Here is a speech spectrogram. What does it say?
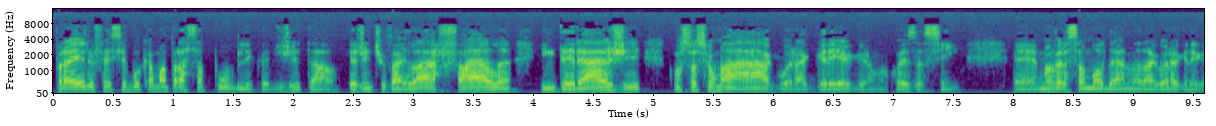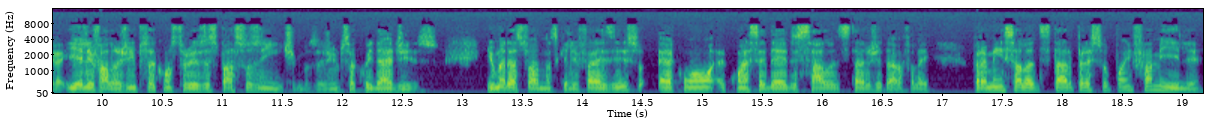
Para ele, o Facebook é uma praça pública digital, que a gente vai lá, fala, interage, como se fosse uma ágora grega, uma coisa assim. É uma versão moderna da ágora grega. E ele fala: a gente precisa construir os espaços íntimos, a gente precisa cuidar disso. E uma das formas que ele faz isso é com, com essa ideia de sala de estar digital. Eu falei: para mim, sala de estar pressupõe família.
